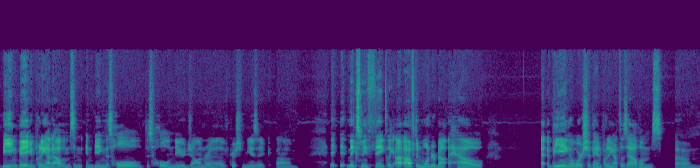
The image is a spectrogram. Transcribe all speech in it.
being big and putting out albums and, and being this whole this whole new genre of Christian music, um, it, it makes me think. Like I often wonder about how uh, being a worship band putting out those albums. Um,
